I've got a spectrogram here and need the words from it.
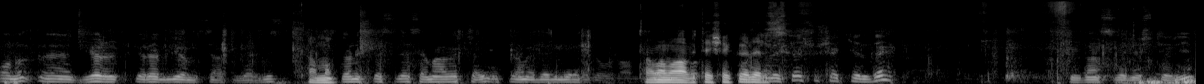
Onu e, gör, görebiliyor misafirlerimiz. Tamam. Dönüşte size semaver çayı ikram edebilirim. Tamam abi teşekkür ederiz. Kilise şu şekilde. Şuradan size göstereyim.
